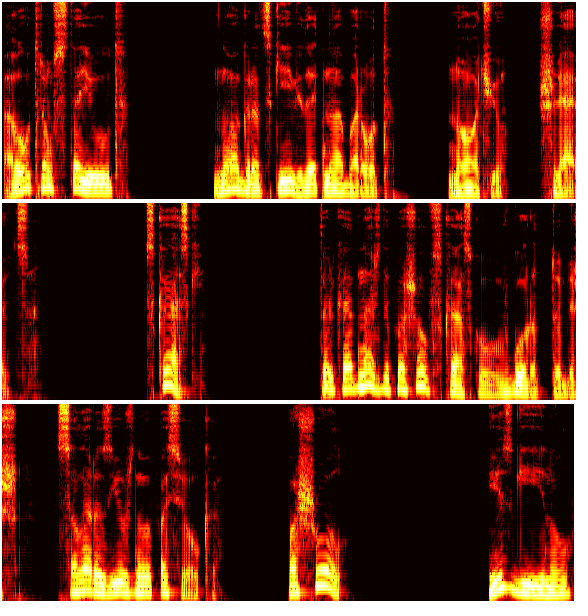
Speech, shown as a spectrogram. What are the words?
а утром встают. Ну, а городские, видать, наоборот, ночью шляются. Сказки. Только однажды пошел в сказку, в город, то бишь, Салар из южного поселка. Пошел и сгинул.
